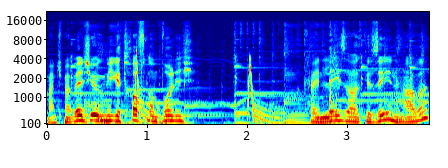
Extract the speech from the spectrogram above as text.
Manchmal werde ich irgendwie getroffen, obwohl ich keinen Laser gesehen habe.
